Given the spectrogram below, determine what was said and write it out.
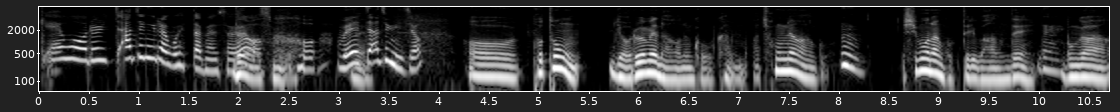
깨워를 짜증이라고 했다면서요? 네, 맞습니다. 어, 왜 네. 짜증이죠? 어 보통 여름에 나오는 곡 하면 뭔가 청량하고 응. 시원한 곡들이 많은데 네. 뭔가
